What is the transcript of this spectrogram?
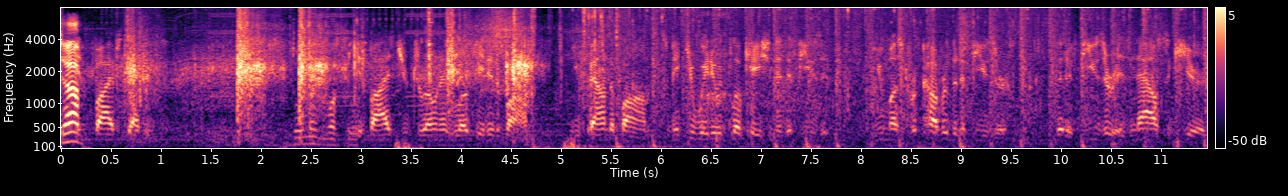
job. five seconds. Domen Be bakıyor. advised your drone has located a bomb. You found a bomb. Make your way to its location and defuse it. You must recover the defuser. The defuser is now secured.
